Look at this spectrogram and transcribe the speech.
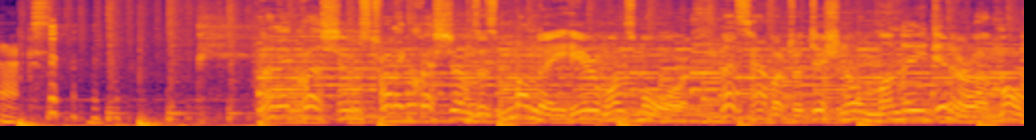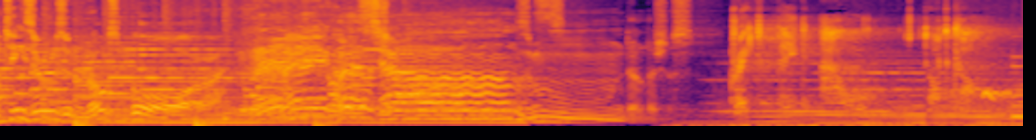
axe. Plenty questions, 20 questions. It's Monday here once more. Let's have a traditional Monday dinner of Maltesers and roast boar. Plenty questions. Mmm, delicious. GreatBigOwl.com.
